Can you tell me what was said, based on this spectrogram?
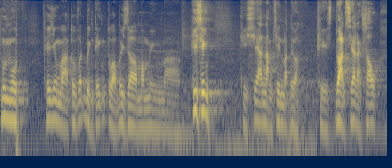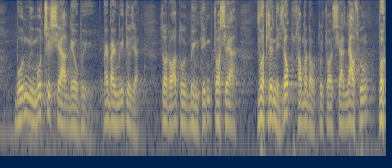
ngùn ngụt. Thế nhưng mà tôi vẫn bình tĩnh. Tôi bảo bây giờ mà mình mà hy sinh thì xe nằm trên mặt đường. Thì đoàn xe đằng sau 41 chiếc xe đều bị máy bay Mỹ tiêu diệt. Do đó tôi bình tĩnh cho xe, vượt lên đỉnh dốc, xong bắt đầu tôi cho xe nhao xuống vực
